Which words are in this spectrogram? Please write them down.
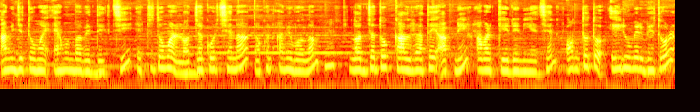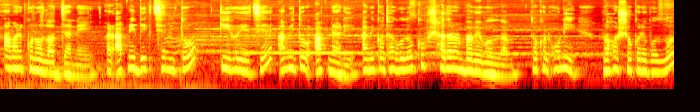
আমি যে তোমায় এমন ভাবে দেখছি এতে তোমার লজ্জা করছে না? তখন আমি বললাম লজ্জা তো কাল রাতে আপনি আমার কেড়ে নিয়েছেন। অন্তত এই রুমের ভেতর আমার কোনো লজ্জা নেই। আর আপনি দেখছেন তো? কি হয়েছে আমি তো আপনারই। আমি কথাগুলো খুব সাধারণভাবে বললাম। তখন উনি রহস্য করে বলল,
